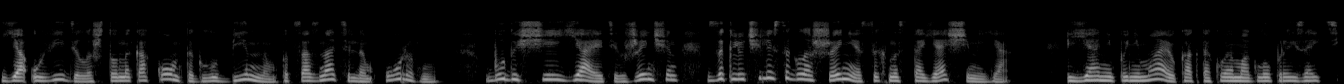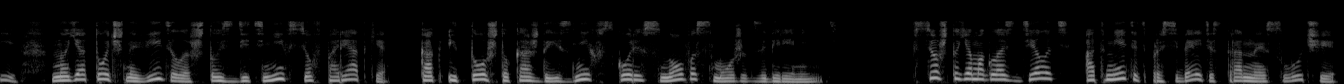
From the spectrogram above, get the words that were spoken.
Я увидела, что на каком-то глубинном подсознательном уровне будущее я этих женщин заключили соглашение с их настоящими я. Я не понимаю, как такое могло произойти, но я точно видела, что с детьми все в порядке, как и то, что каждый из них вскоре снова сможет забеременеть. Все, что я могла сделать, отметить про себя эти странные случаи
